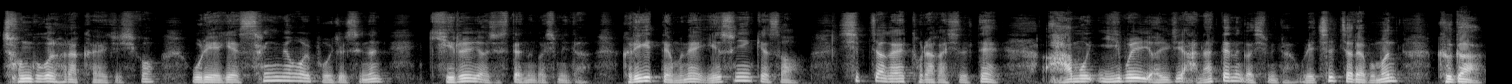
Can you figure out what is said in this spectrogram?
천국을 허락하여 주시고 우리에게 생명을 보여줄 수 있는 길을 여주시다는 것입니다. 그렇기 때문에 예수님께서 십자가에 돌아가실 때 아무 입을 열지 않았다는 것입니다. 우리 7절에 보면 그가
